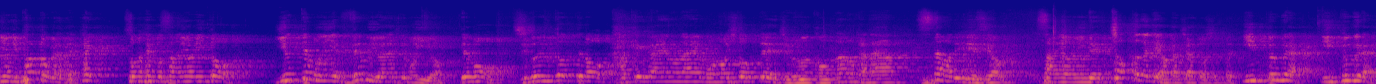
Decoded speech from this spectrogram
34人パッと分かって。はい。その辺の34人と言ってもいいや全部言わなくてもいいよ。でも自分にとってのかけがえのないもの人って自分はこんなのかな。素直でいいですよ。34人でちょっとだけ分かち合ってほしい。1分ぐらい。1分ぐらい。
